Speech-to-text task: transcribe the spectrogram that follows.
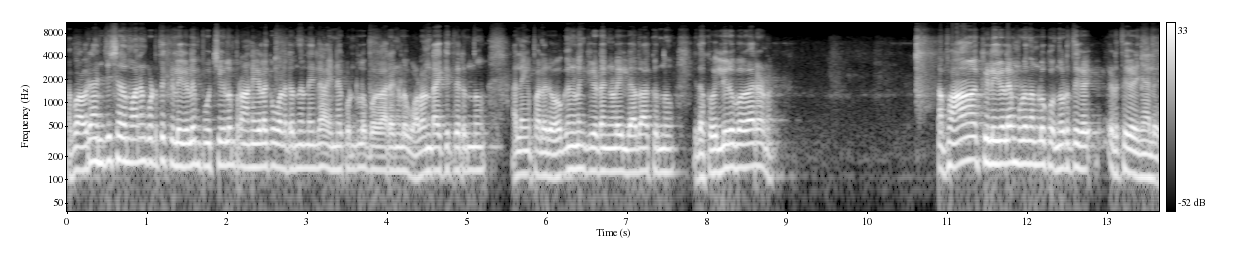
അപ്പോൾ അവർ അഞ്ച് ശതമാനം കൊടുത്ത് കിളികളും പൂച്ചകളും പ്രാണികളൊക്കെ വളരുന്നുണ്ടെങ്കിൽ അതിനെ കൊണ്ടുള്ള ഉപകാരങ്ങൾ വളമുണ്ടാക്കി തരുന്നു. അല്ലെങ്കിൽ പല രോഗങ്ങളും കീടങ്ങളും ഇല്ലാതാക്കുന്നു. ഇതൊക്കെ വലിയൊരു ഉപകാരമാണ്. അപ്പോൾ ആ കിളികളെ മുഴുവൻ നമ്മൾ കൊന്നെടുത്ത് എടുത്തു കഴിഞ്ഞാൽ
